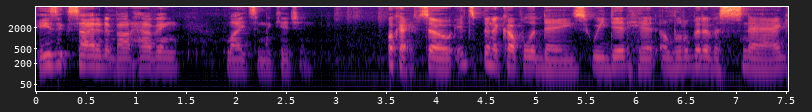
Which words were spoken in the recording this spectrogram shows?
He's excited about having lights in the kitchen. Okay, so it's been a couple of days. We did hit a little bit of a snag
